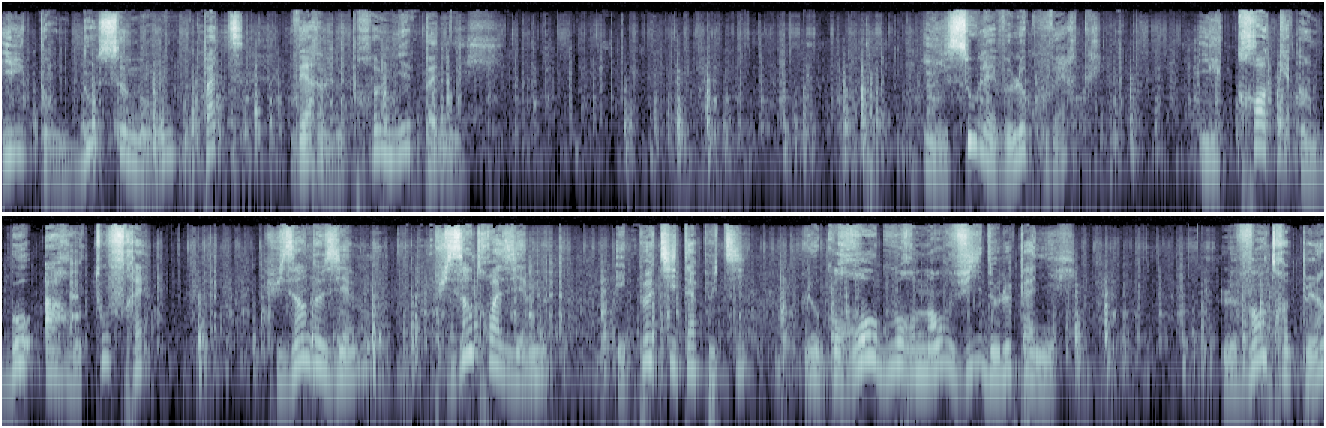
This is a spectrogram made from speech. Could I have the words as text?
il tend doucement une patte vers le premier panier. Il soulève le couvercle, il croque un beau hareng tout frais, puis un deuxième, puis un troisième, et petit à petit, le gros gourmand vide le panier. Le ventre plein,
